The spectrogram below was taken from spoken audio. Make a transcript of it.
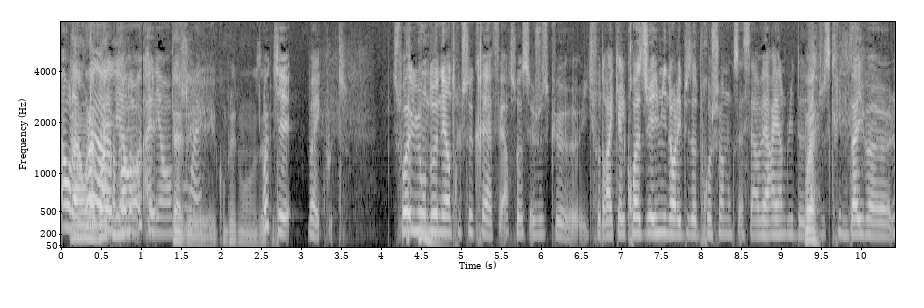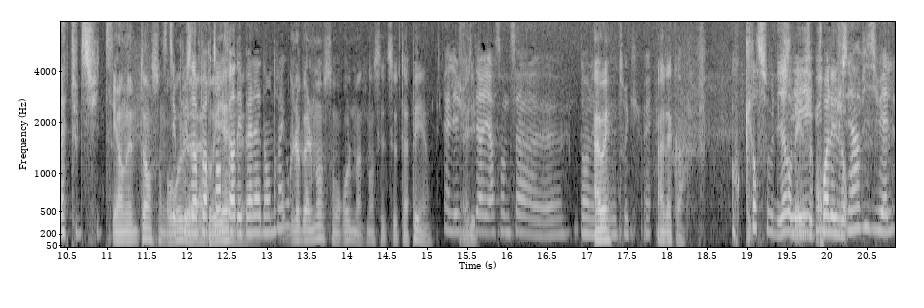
Ah, on Ah, la on voit, la voit euh, quand même. pendant- ok. Elle est en Putain, fond, ouais. complètement zappé. Ok, bah écoute. Soit ils lui ont donné un truc secret à faire, soit c'est juste que il faudra qu'elle croise Jamie dans l'épisode prochain, donc ça servait à rien de lui donner Ouais. du screen time euh, là tout de suite. Et en même temps, son C'était rôle. plus à important de Brienne, faire des euh, balades en dragon. Globalement, son rôle maintenant, c'est de se taper. hein. Elle est Elle juste est- derrière Sansa euh, dans le, Ah ouais le truc. ouais. Ah, d'accord. Aucun souvenir, mais J'ai je crois les gens. J'ai un visuel.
